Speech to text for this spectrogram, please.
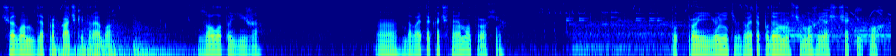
Що вам для прокачки треба? Золото, їжа. А, давайте качнемо трохи. Тут троє юнітів. Давайте подивимось, чи можу я ще кількох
